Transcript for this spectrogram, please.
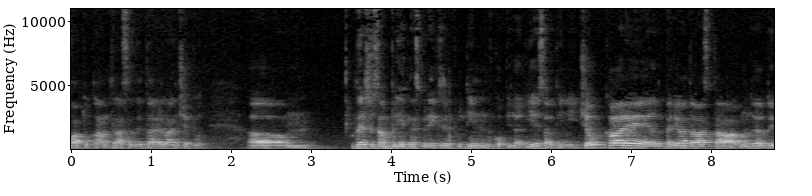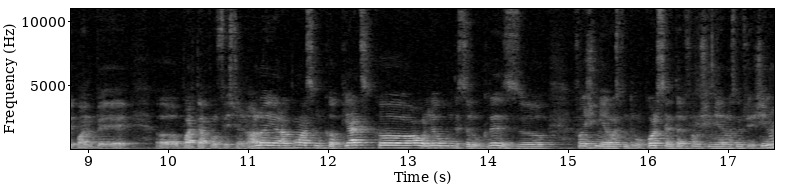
faptul că am tras atât de tare la început. Um, versus am prieteni, spre exemplu, din copilărie sau din liceu, care în perioada asta nu dădeau doi bani pe uh, partea profesională, iar acum sunt căpiați că au leu unde să lucrez, uh, fă și mie rost într-un call center, fă și mie rost într-un... Și nu,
